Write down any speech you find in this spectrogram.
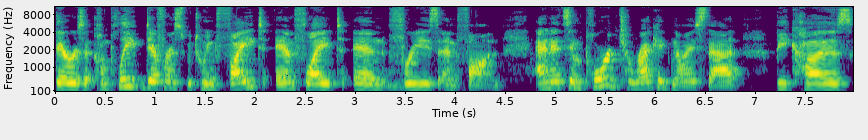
there is a complete difference between fight and flight and freeze and fawn. And it's important to recognize that because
